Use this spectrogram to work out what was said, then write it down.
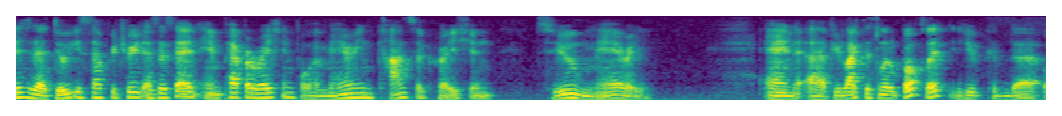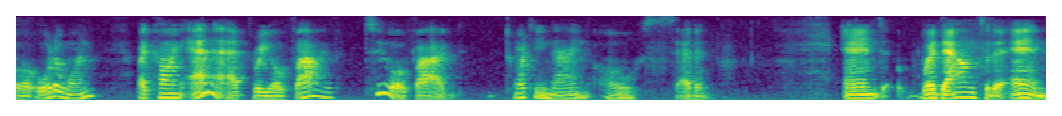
This is a do-it-yourself retreat, as I said, in preparation for a Marian consecration to Mary. And uh, if you like this little booklet, you could uh, order one by calling Anna at 305 205 2907. And we're down to the end,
